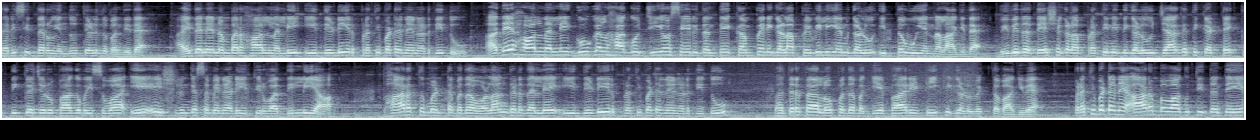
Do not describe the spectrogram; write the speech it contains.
ಧರಿಸಿದ್ದರು ಎಂದು ತಿಳಿದು ಬಂದಿದೆ. ಐದನೇ ನಂಬರ್ ಹಾಲ್ನಲ್ಲಿ ಈ ದಿಢೀರ್ ಪ್ರತಿಭಟನೆ ನಡೆದಿದ್ದು, ಅದೇ ಹಾಲ್ನಲ್ಲಿ ಗೂಗಲ್ ಹಾಗೂ ಜಿಯೋ ಸೇರಿದಂತೆ ಕಂಪನಿಗಳ ಪೆವಿಲಿಯನ್ಗಳು ಇದ್ದವು ಎನ್ನಲಾಗಿದೆ. ವಿವಿಧ ದೇಶಗಳ ಪ್ರತಿನಿಧಿಗಳು ಜಾಗತಿಕ ಟೆಕ್ ದಿಗ್ಗಜರು ಭಾಗವಹಿಸುವ ಎಎ ಶೃಂಗಸಭೆ ನಡೆಯುತ್ತಿರುವ ದಿಲ್ಲಿಯ ಭಾರತ ಮಂಟಪದ ಒಳಾಂಗಣದಲ್ಲೇ ಈ ದಿಢೀರ್ ಪ್ರತಿಭಟನೆ ನಡೆದಿದ್ದು, ಭದ್ರತಾ ಲೋಪದ ಬಗ್ಗೆ ಭಾರಿ ಟೀಕೆಗಳು ವ್ಯಕ್ತವಾಗಿವೆ. ಪ್ರತಿಭಟನೆ ಆರಂಭವಾಗುತ್ತಿದ್ದಂತೆಯೇ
